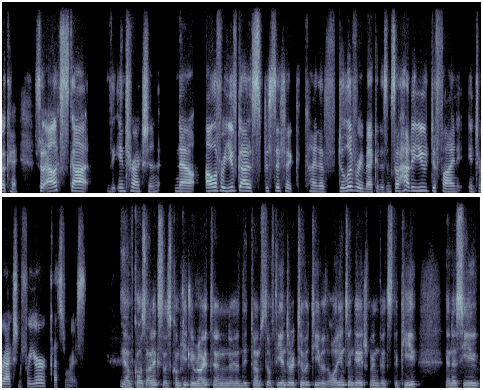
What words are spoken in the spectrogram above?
Okay, so Alex got the interaction Now, Oliver, you've got a specific kind of delivery mechanism. So how do you define interaction for your customers? Yeah, of course, Alex is completely right. And uh, in terms of the interactivity with audience engagement, that's the key. And I see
